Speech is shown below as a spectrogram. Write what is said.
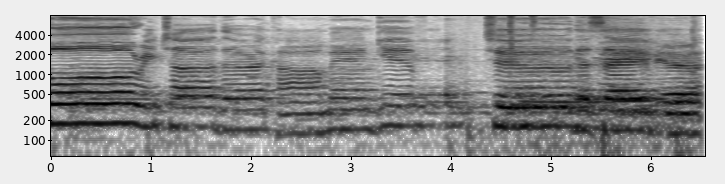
for each other, a common gift to the Savior,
